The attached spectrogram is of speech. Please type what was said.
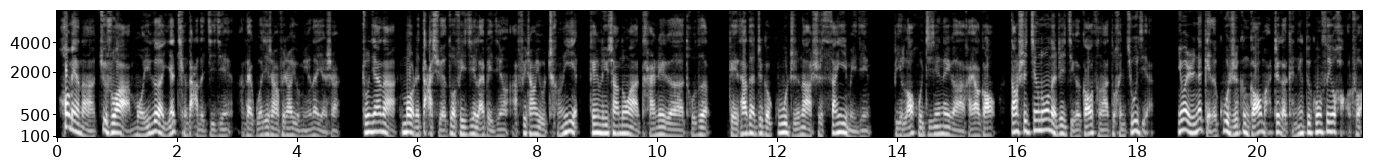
后面呢，据说啊，某一个也挺大的基金，在国际上非常有名的也是。中间呢，冒着大雪坐飞机来北京啊，非常有诚意跟刘强东啊谈这个投资，给他的这个估值呢是三亿美金，比老虎基金那个还要高。当时京东的这几个高层啊都很纠结，因为人家给的估值更高嘛，这个肯定对公司有好处。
